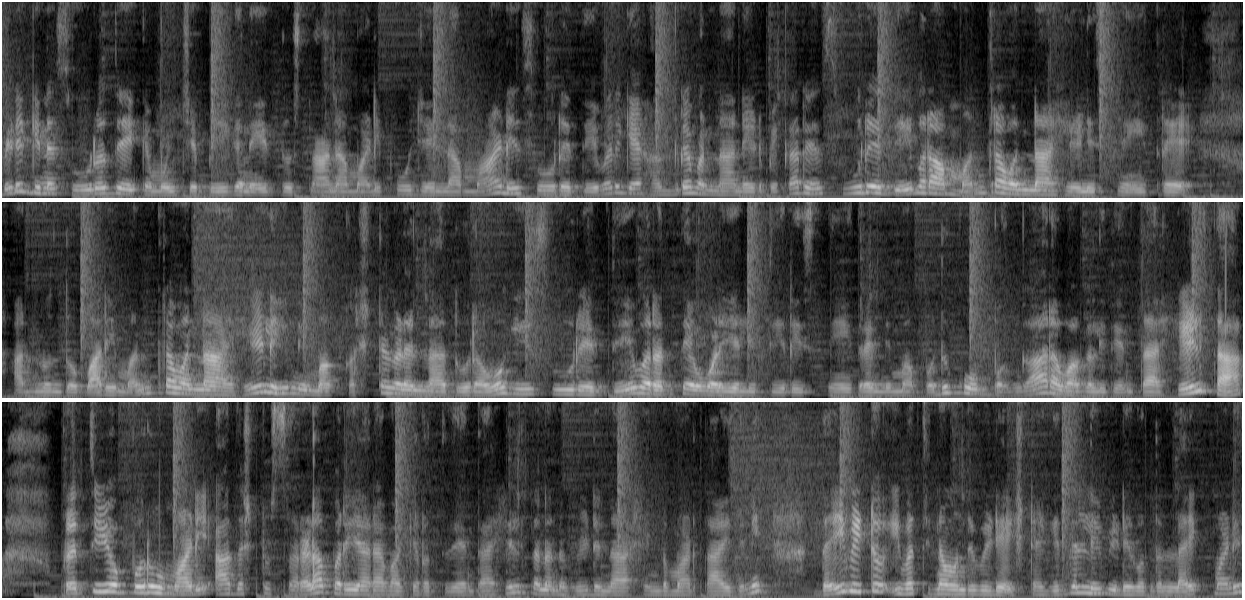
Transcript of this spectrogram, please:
ಬೆಳಗ್ಗಿನ ಸೂರ್ಯೋದಯಕ್ಕೆ ಮುಂಚೆ ಬೇಗನೆ ಎದ್ದು ಸ್ನಾನ ಮಾಡಿ, ಪೂಜೆ ಎಲ್ಲ ಮಾಡಿ ಸೂರ್ಯ ದೇವರಿಗೆ ಅಗ್ರವನ್ನು ನೀಡಬೇಕಾದ್ರೆ ಸೂರ್ಯ ದೇವರ ಮಂತ್ರವನ್ನು ಹೇಳಿ ಸ್ನೇಹಿತರೆ. ಹನ್ನೊಂದು ಬಾರಿ ಮಂತ್ರವನ್ನು ಹೇಳಿ ನಿಮ್ಮ ಕಷ್ಟಗಳೆಲ್ಲ ದೂರ ಹೋಗಿ ಸೂರ್ಯ ದೇವರಂತೆ ಹೊಳೆಯಲಿದ್ದೀರಿ ಸ್ನೇಹಿತರೆ, ನಿಮ್ಮ ಬದುಕು ಬಂಗಾರವಾಗಲಿದೆ ಅಂತ ಹೇಳ್ತಾ ಪ್ರತಿಯೊಬ್ಬರೂ ಮಾಡಿ ಆದಷ್ಟು ಸರಳ ಪರಿಹಾರವಾಗಿರುತ್ತದೆ ಅಂತ ಹೇಳ್ತಾ ನಾನು ವೀಡಿಯೋನ ಹೆಂಡ್ ಮಾಡ್ತಾ ಇದ್ದೀನಿ. ದಯವಿಟ್ಟು ಇವತ್ತಿನ ಒಂದು ವಿಡಿಯೋ ಇಷ್ಟ ಆಗಿದ್ದಲ್ಲಿ ವಿಡಿಯೋಗೊಂದು ಲೈಕ್ ಮಾಡಿ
